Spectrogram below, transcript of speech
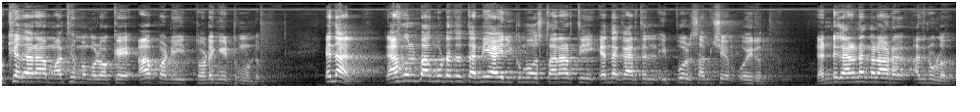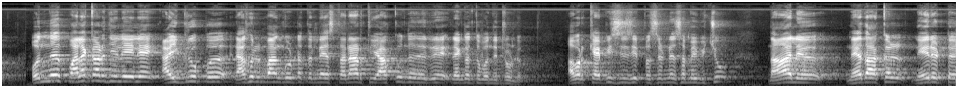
മുഖ്യധാരാ മാധ്യമങ്ങളൊക്കെ ആ പണി തുടങ്ങിയിട്ടുമുണ്ട്. എന്നാൽ രാഹുൽ മാങ്കൂട്ടത്തിൽ തന്നെയായിരിക്കുമോ സ്ഥാനാർത്ഥി എന്ന കാര്യത്തിൽ ഇപ്പോൾ സംശയം ഉയരുന്നു. രണ്ട് കാരണങ്ങളാണ് അതിനുള്ളത്. ഒന്ന് പാലക്കാട് ജില്ലയിലെ ഐ ഗ്രൂപ്പ് രാഹുൽ മാങ്കൂട്ടത്തിനെ സ്ഥാനാർത്ഥിയാക്കുന്നതിനെതിരെ രംഗത്ത് വന്നിട്ടുണ്ട്. അവർ കെ പി സി സി പ്രസിഡന്റിനെ സമീപിച്ചു. നാല് നേതാക്കൾ നേരിട്ട്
